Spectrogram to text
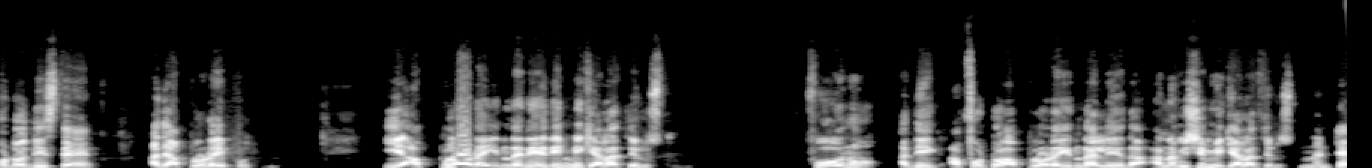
ఫోటో తీస్తే అది అప్లోడ్ అయిపోతుంది. ఈ అప్లోడ్ అయిందనేది మీకు ఎలా తెలుస్తుంది? ఫోను అది ఆ ఫోటో అప్లోడ్ అయిందా లేదా అన్న విషయం మీకు ఎలా తెలుస్తుంది? అంటే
